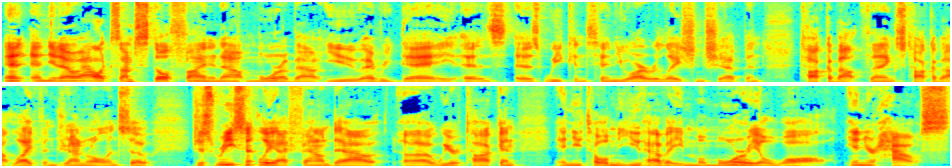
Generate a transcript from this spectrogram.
and and you know, Alex, I'm still finding out more about you every day as as we continue our relationship and talk about things, talk about life in general. And so, just recently, I found out uh, we were talking, and you told me you have a memorial wall in your house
